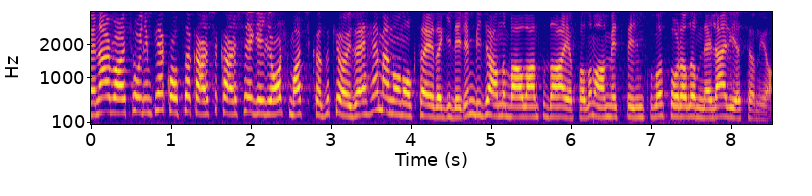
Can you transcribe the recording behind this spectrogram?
Fenerbahçe Olympiakos'a karşı karşıya geliyor. Maç Kadıköy'de. Hemen o noktaya da gidelim. Bir canlı bağlantı daha yapalım. Ahmet Selim Kul'a soralım neler yaşanıyor.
